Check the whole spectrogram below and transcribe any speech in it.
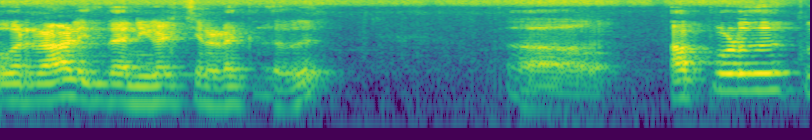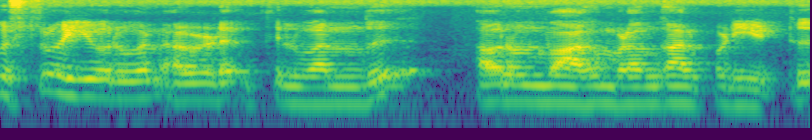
ஒரு நாள் இந்த நிகழ்ச்சி நடக்கிறது. அப்பொழுது குஷ்டரோகி ஒருவன் அவரிடத்தில் வந்து அவர் முன்பாக முழங்கால் படியிட்டு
